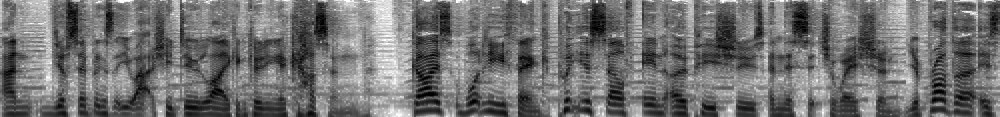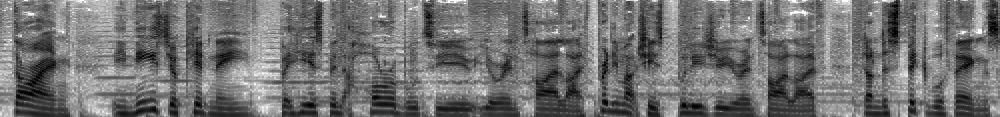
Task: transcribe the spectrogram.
and your siblings that you actually do like, including your cousin. Guys, what do you think? Put yourself in OP's shoes in this situation. Your brother is dying. He needs your kidney, but he has been horrible to you your entire life. Pretty much, he's bullied you your entire life, done despicable things.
